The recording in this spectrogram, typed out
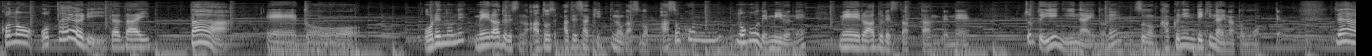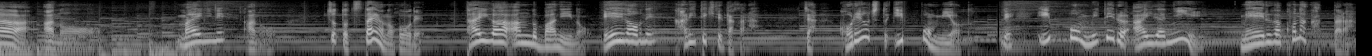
このお便りいただいた、えっ、ー、と、俺のね、メールアドレスの宛先っていうのが、そのパソコンの方で見るね、メールアドレスだったんでね、ちょっと家にいないとね、その確認できないなと思って。じゃあ、あの、前にね、あの、ちょっとツタヤの方で、タイガーバニーの映画をね、借りてきてたから、じゃあ、これをちょっと一本見ようと。で、一本見てる間に、メールが来なかったら、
